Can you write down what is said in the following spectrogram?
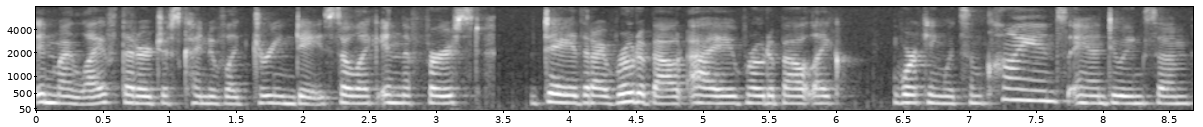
in my life that are just kind of like dream days. So like in the first day that I wrote about, I wrote about like working with some clients and doing some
